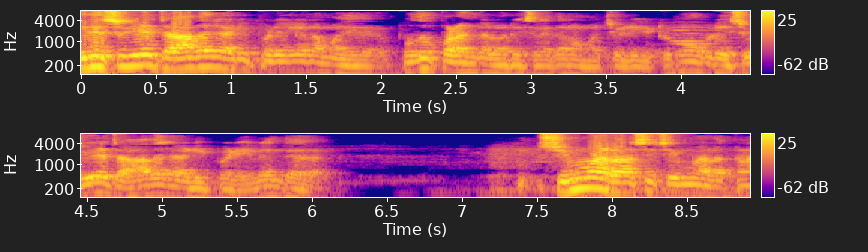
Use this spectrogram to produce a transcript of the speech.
இது சுய ஜாதக அடிப்படையில் நம்ம புது பழங்கள் வரிசையில் தான் நம்ம சொல்லிக்கிட்டு இருக்கோம். உங்களுடைய சுய ஜாதக அடிப்படையில் இந்த சிம்ம ராசி சிம்ம இலக்கண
